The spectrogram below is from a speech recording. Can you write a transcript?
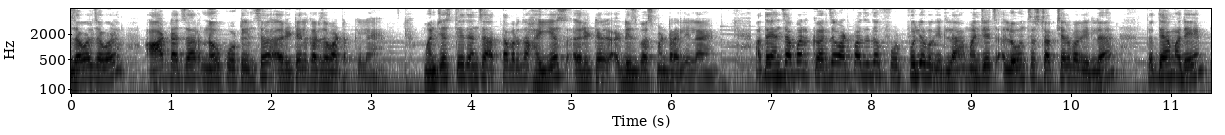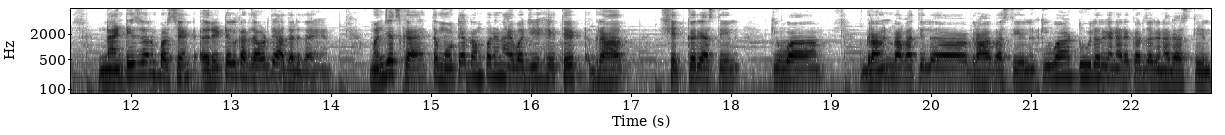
जवळजवळ आठ हजार नऊ कोटींचं रिटेल कर्ज वाटप केलं आहे. म्हणजेच ते त्यांचं आत्तापर्यंत हायेस्ट रिटेल डिस्बर्समेंट राहिलेलं आहे. आता यांचा आपण कर्ज वाटपाचा जर पोर्टफोलिओ बघितला म्हणजेच लोनचं स्ट्रक्चर बघितलं तर त्यामध्ये नाईंटी सेवन पर्सेंट रिटेल कर्जावरती आधारित आहे. म्हणजेच काय? तर मोठ्या कंपन्यांऐवजी हे थेट ग्राहक शेतकरी असतील किंवा ग्रामीण भागातील ग्राहक असतील किंवा टू व्हीलर घेणारे कर्ज घेणारे असतील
